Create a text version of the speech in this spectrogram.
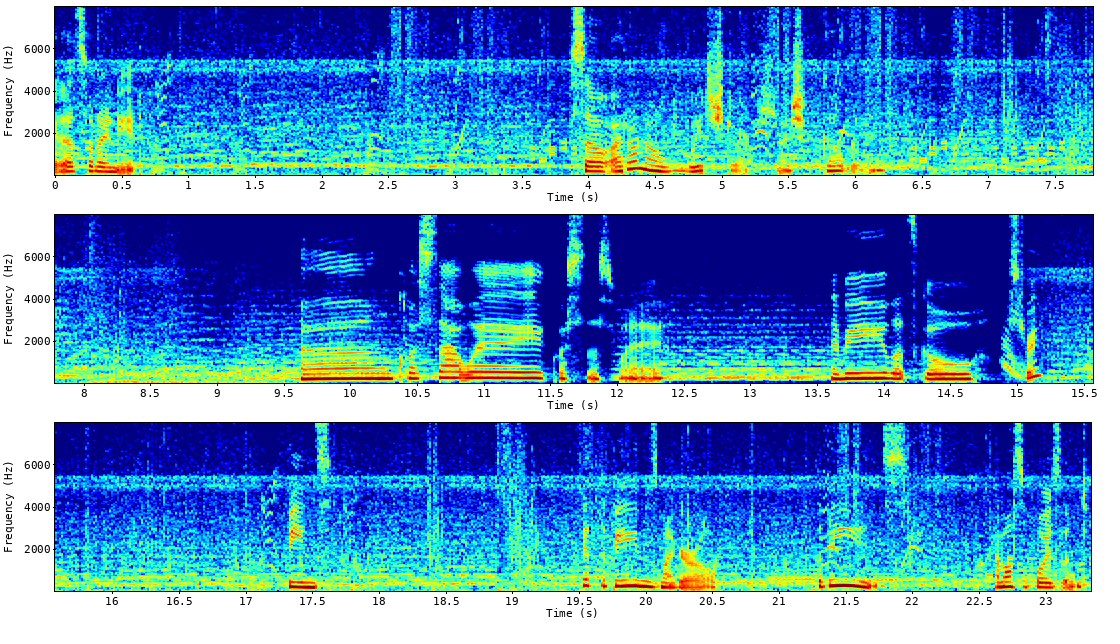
Okay, that's what I need. So, I don't know which direction I should go in. Um, quest that way, quest this way. Maybe let's go straight? Beans. Get the beans, my girl. The beans. I'm also poisoned.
